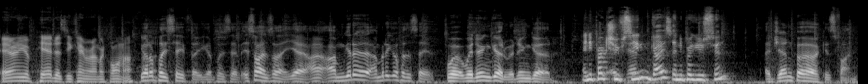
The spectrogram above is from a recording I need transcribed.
It only appeared as he came around the corner. You gotta play safe though. You gotta play safe. It's fine, it's fine. Yeah, I, I'm gonna, I'm gonna go for the safe. We're, we're doing good. We're doing good. Any perks you've seen, guys? Any perks you've seen? A gen per herc is fine.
